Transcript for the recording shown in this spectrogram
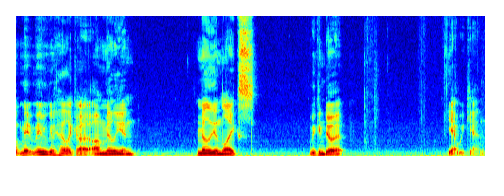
Maybe, maybe we can hit like a, a million, million likes. We can do it. Yeah, we can.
